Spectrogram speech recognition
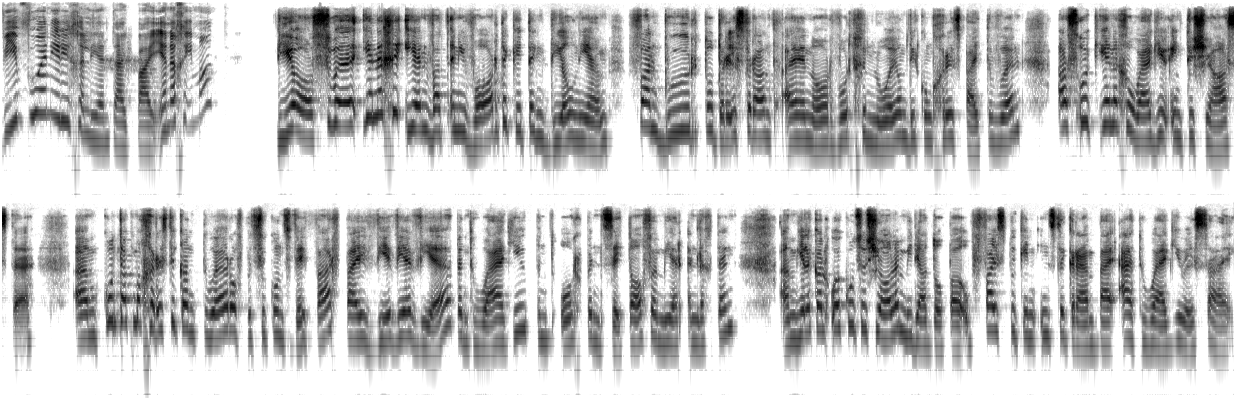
wie woon hierdie geleentheid by? Enige iemand? Ja, so enige een wat in die waardeketting deelneem, van boer tot restaurant eienaar word genooi om die kongres by te woon, asook enige Wagyu entoesiaste. Um kontak maar gerus die kantoor of besoek ons webwerf by www.wagyu.org.za vir meer inligting. Um jy kan ook ons sosiale media dop hou op Facebook en Instagram by @wagyusa.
